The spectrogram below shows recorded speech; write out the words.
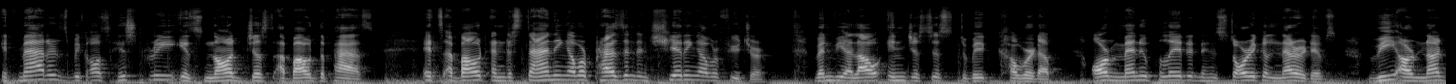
It matters because history is not just about the past, it's about understanding our present and sharing our future. When we allow injustice to be covered up or manipulated in historical narratives, we are not,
